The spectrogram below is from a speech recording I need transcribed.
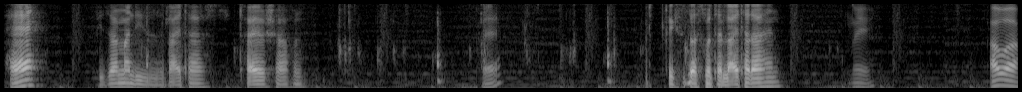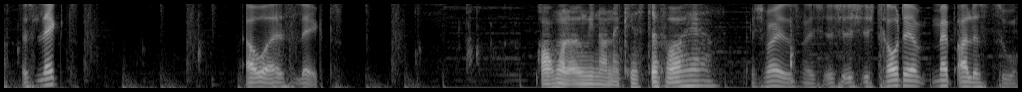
Hä? Wie soll man dieses Leiterteil schaffen? Hä? Kriegst du das mit der Leiter dahin? Nee. Aua, es leckt. Aua, es leckt. Braucht man irgendwie noch eine Kiste vorher? Ich weiß es nicht. Ich, ich, ich traue der Map alles zu.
